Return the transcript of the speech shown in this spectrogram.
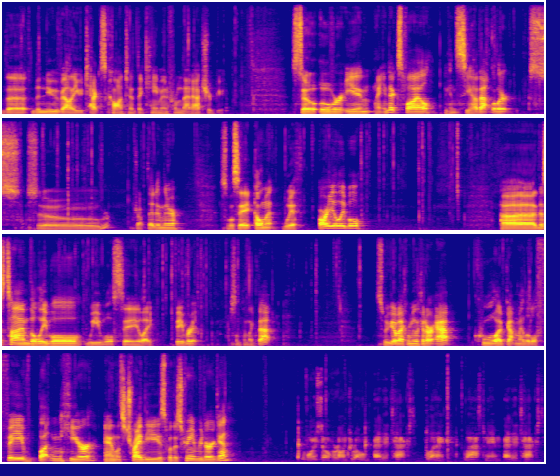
the, the new value text content that came in from that attribute. So over in my index file, we can see how that works. So drop that in there. So we'll say element with aria label. Uh, this time the label, we will say like favorite or something like that. So we go back and we look at our app. Cool, I've got my little fave button here. And let's try these with a screen reader again. Voiceover on Chrome. Edit text. Blank. Last name. Edit text.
